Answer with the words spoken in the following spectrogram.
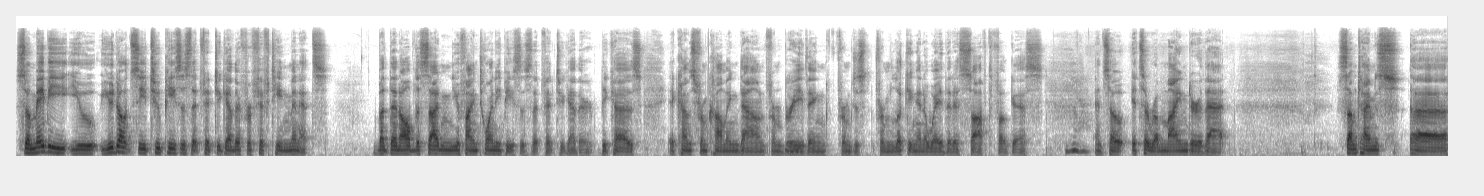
So maybe you you don't see two pieces that fit together for 15 minutes, but then all of a sudden you find 20 pieces that fit together because it comes from calming down, from mm-hmm. breathing, from just from looking in a way that is soft focus and so it's a reminder that sometimes, uh,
